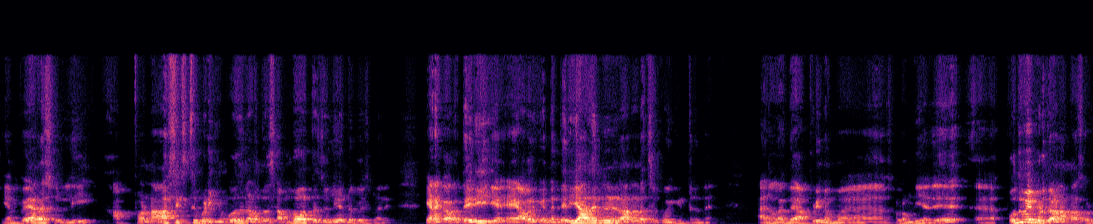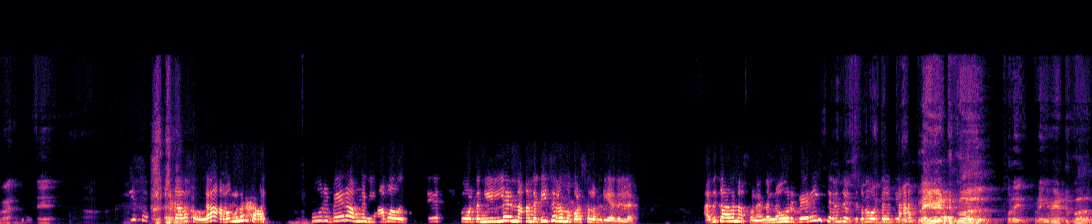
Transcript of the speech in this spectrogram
என் பேரை சொல்லி அப்ப நான் சிக்ஸ்த்து படிக்கும்போது நடந்த சம்பவத்தை சொல்லி என்கிட்ட பேசினாரு. எனக்கு அவர் தெரிய அவருக்கு என்ன தெரியாதுன்னு நான் நினைச்சு போய்கிட்டு இருந்தேன். அதனால வந்து அப்படி நம்ம சொல்ல முடியாது. பொதுமைப்படுத்த வேணாம் தான் சொல்றேன். சொல்ல அவங்களும் நூறு பேர் அவங்க ஞாபகம் வச்சுட்டு ஒருத்தங்க இல்லைன்னா அந்த டீச்சர் நம்ம குறை சொல்ல முடியாது இல்ல அதுக்காக நான் சொன்னேன். அந்த நூறு பேரையும் தெரிஞ்சு வச்சுக்கணும். ஒருத்தர் கிளாஸ் பிரைவேட்டுக்கும் அது பிரைவேட்டுக்கும் அது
